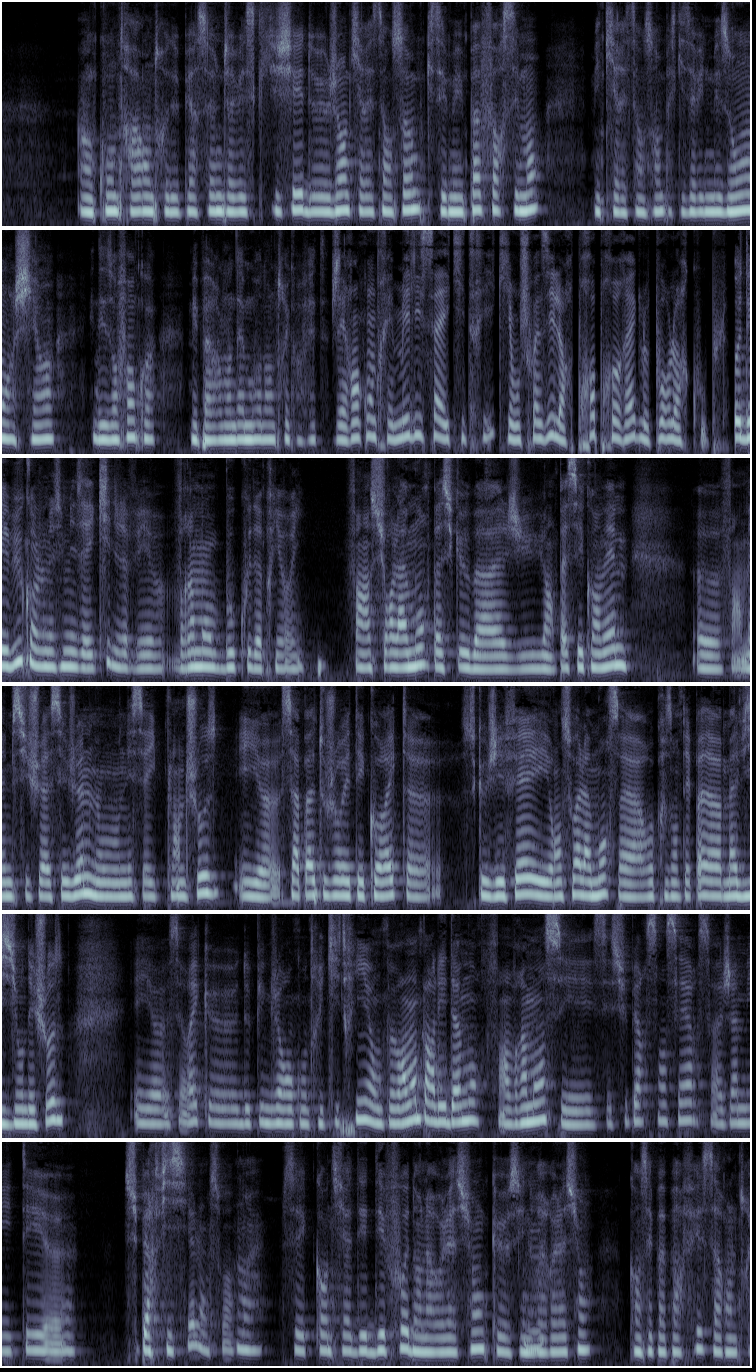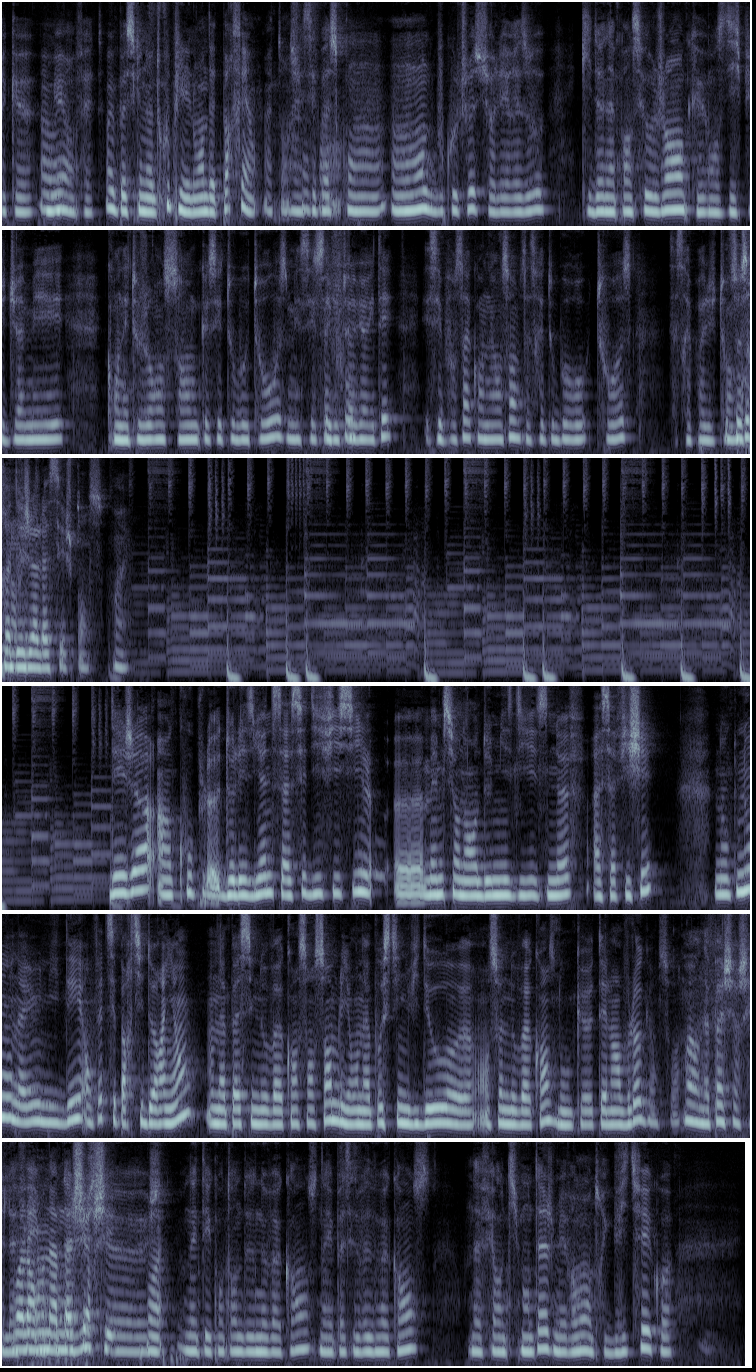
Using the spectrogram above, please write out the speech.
un contrat entre deux personnes. J'avais ce cliché de gens qui restaient ensemble, qui s'aimaient pas forcément, mais qui restaient ensemble parce qu'ils avaient une maison, un chien et des enfants, quoi. Mais pas vraiment d'amour dans le truc, en fait. J'ai rencontré Mélissa et Kitri qui ont choisi leurs propres règles pour leur couple. Au début, quand je me suis mise avec Kit, j'avais vraiment beaucoup d'a priori. Enfin, sur l'amour, parce que bah, j'ai eu un passé quand même. Enfin, même si je suis assez jeune, mais on essaye plein de choses et ça n'a pas toujours été correct ce que j'ai fait. Et en soi, l'amour, ça représentait pas ma vision des choses. Et c'est vrai que depuis que j'ai rencontré Kitri, on peut vraiment parler d'amour. Enfin, vraiment, c'est super sincère. Ça a jamais été superficiel en soi. Ouais. C'est quand il y a des défauts dans la relation que c'est une Mm. vraie relation. Quand c'est pas parfait, ça rend le truc euh, Ah mieux ouais. en fait. Oui, parce que notre couple, il est loin d'être parfait. hein. Attention. Ouais, c'est enfin, parce qu'on on montre beaucoup de choses sur les réseaux qui donnent à penser aux gens qu'on se dispute jamais, qu'on est toujours ensemble, que c'est tout beau tout rose, mais c'est pas du tout la vérité. Et c'est pour ça qu'on est ensemble, ça serait tout beau tout rose, ça serait pas du tout. on se serait déjà fait. lassé, je pense. Ouais. Déjà, un couple de lesbiennes, c'est assez difficile, euh, même si on est en 2019, à s'afficher. Donc nous, on a eu l'idée, en fait, c'est parti de rien. On a passé nos vacances ensemble et on a posté une vidéo euh, en soi de nos vacances, donc euh, tel un vlog en soi. Ouais, on n'a pas cherché la Voilà, fame. on n'a pas cherché. Ouais. On était contente de nos vacances, on avait passé de bonnes vacances, on a fait un petit montage, mais vraiment un truc vite fait, quoi.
